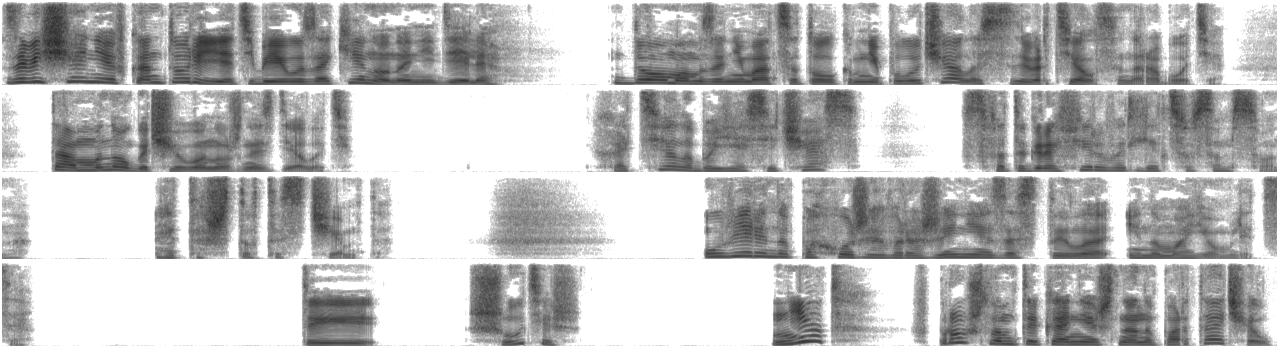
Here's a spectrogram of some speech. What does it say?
Завещание в конторе, я тебе его закину на неделе. Домом заниматься толком не получалось, завертелся на работе. Там много чего нужно сделать. Хотела бы я сейчас сфотографировать лицо Самсона. Это что-то с чем-то. Уверенно, похожее выражение застыло и на моем лице. «Ты шутишь?» «Нет, в прошлом ты, конечно, напортачил,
